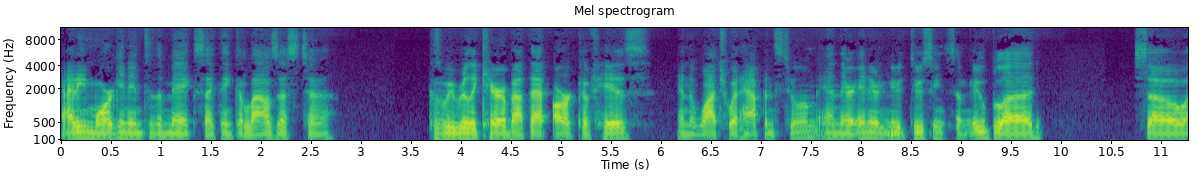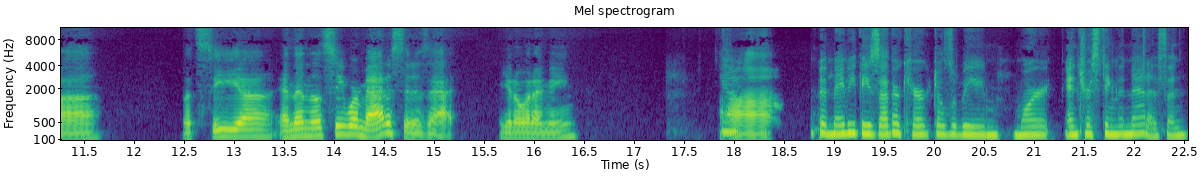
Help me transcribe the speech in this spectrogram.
Adding Morgan into the mix, I think, allows us to, because we really care about that arc of his and to watch what happens to him. And they're introducing some new blood. So uh, let's see, uh, and then let's see where Madison is at. You know what I mean? Yeah. Uh, But maybe these other characters will be more interesting than Madison.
